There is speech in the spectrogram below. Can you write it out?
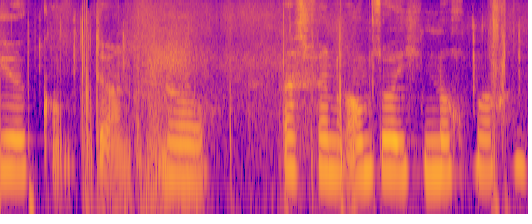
Hier dann noch. Was für einen Raum soll ich noch machen?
